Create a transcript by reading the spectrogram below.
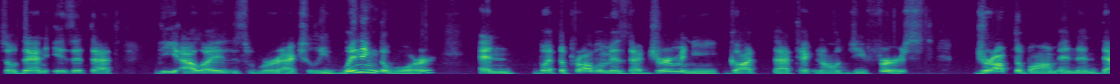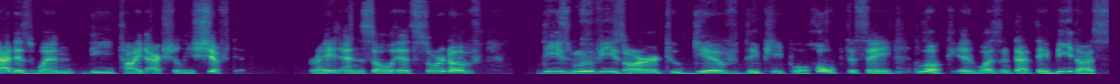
so then is it that the Allies were actually winning the war and but the problem is that Germany got that technology first, dropped the bomb, and then that is when the tide actually shifted. right? And so it's sort of these movies are to give the people hope to say, look, it wasn't that they beat us,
